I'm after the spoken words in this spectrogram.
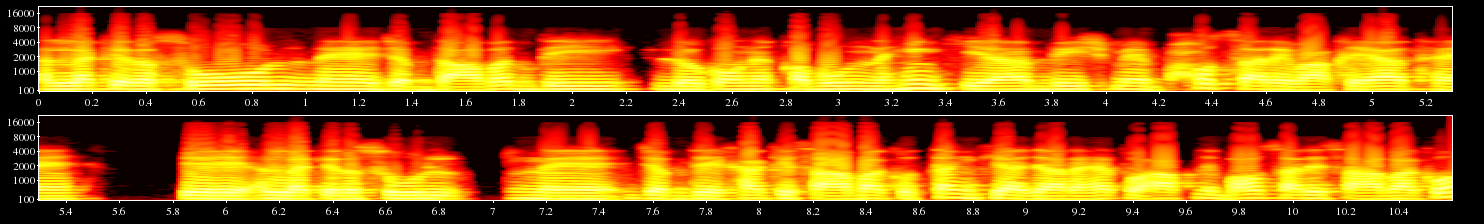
अल्लाह के रसूल ने जब दावत दी, लोगों ने कबूल नहीं किया, बीच में बहुत सारे वाकयात हैं कि अल्लाह के रसूल ने जब देखा कि साहबा को तंग किया जा रहा है तो आपने बहुत सारे साहबा को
